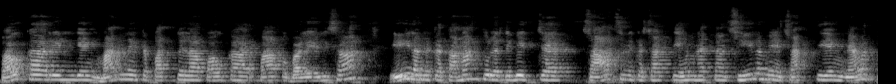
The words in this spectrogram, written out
පෞකාරයෙන්ගෙන් මරණයටපත් වෙලා පෞකාර පාප බලය නිසා ඊළඟට තමන් තුළ තිබිච්ච ශාසනික ශක්තිය එහෙම නැත්නම් සීලමය ශක්තියෙන් නැවත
